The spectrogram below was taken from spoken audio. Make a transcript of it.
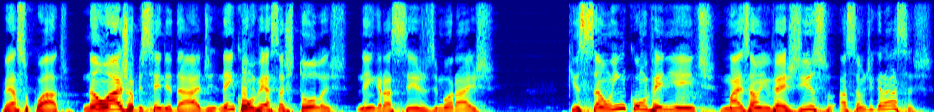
Verso 4: Não haja obscenidade, nem conversas tolas, nem gracejos imorais, que são inconvenientes, mas ao invés disso, ação de graças.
